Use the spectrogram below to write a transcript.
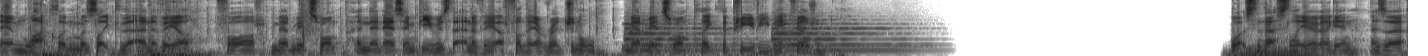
Um, Lachlan was like the innovator for Mermaid Swamp, and then SMP was the innovator for the original Mermaid Swamp, like the pre-remake version. What's this layout again? Is it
